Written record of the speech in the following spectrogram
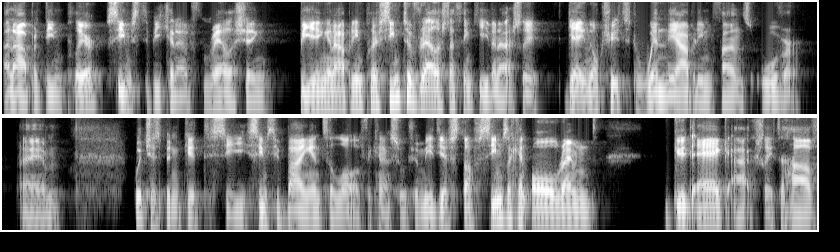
an Aberdeen player seems to be kind of relishing being an Aberdeen player. Seem to have relished, I think, even actually getting the opportunity to win the Aberdeen fans over, um, which has been good to see. Seems to be buying into a lot of the kind of social media stuff. Seems like an all round good egg actually to have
